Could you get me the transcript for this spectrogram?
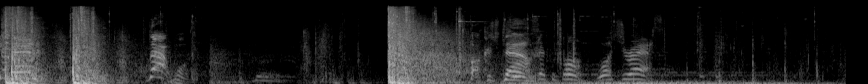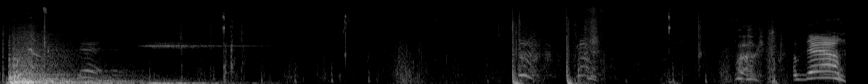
Bleed, man! That one! Fucker's down. Set the bomb. Watch your ass. Fuck! I'm down.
